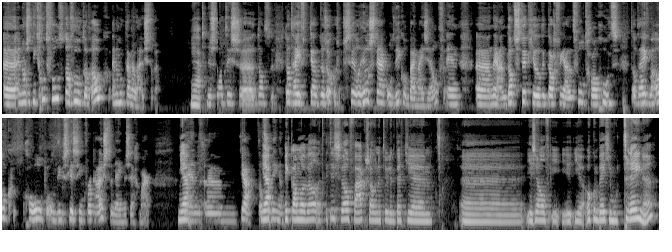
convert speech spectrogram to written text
Eh, en als het niet goed voelt, dan voel ik dat ook. En dan moet ik daar naar luisteren. Ja. Dus dat is, eh, dat, dat heeft, ja, dat is ook heel, heel sterk ontwikkeld bij mijzelf. En eh, nou ja, dat stukje dat ik dacht van ja, dat voelt gewoon goed. Dat heeft me ook geholpen om die beslissing voor het huis te nemen, zeg maar. Ja. En ehm, ja, dat ja, soort dingen. ik kan me wel. Het, het is wel vaak zo natuurlijk dat je jezelf je, je- je ook een beetje moet trainen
